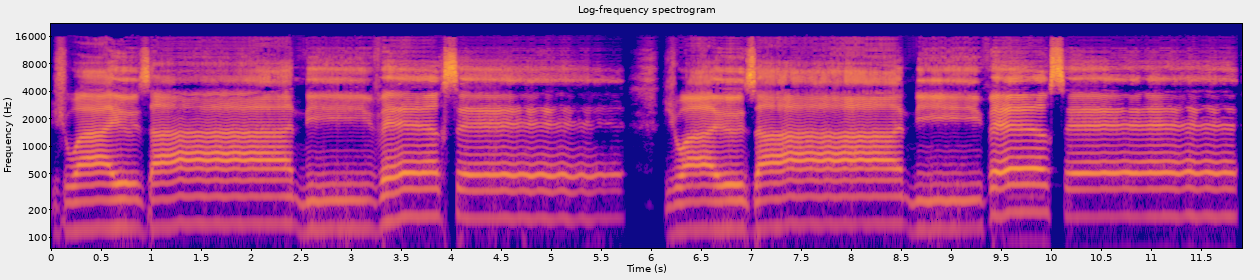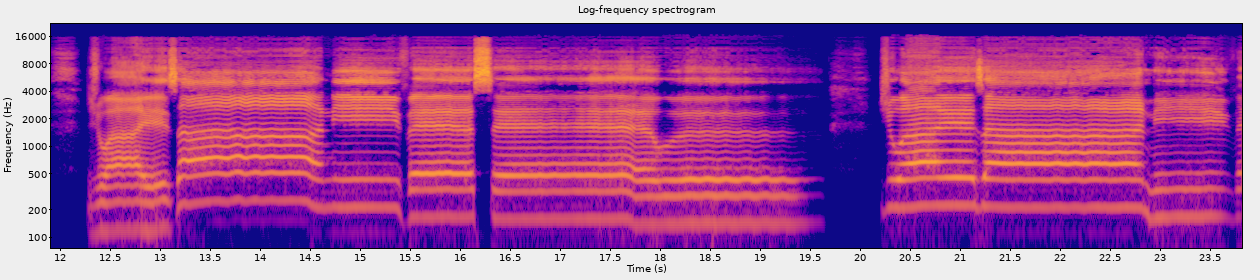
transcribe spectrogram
Joyeux anniversaire. Joyeux anniversaire. Joyeux anniversaire, joyeux anniversaire.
